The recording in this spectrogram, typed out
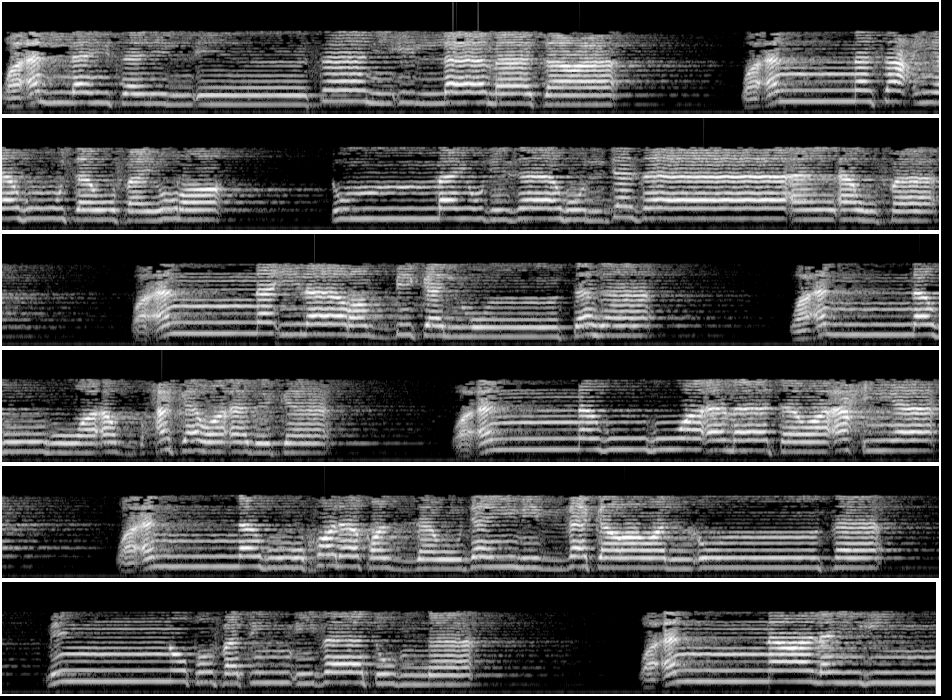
وأن ليس للإنسان إلا ما سعى وأن سعيه سوف يرى ثم يجزاه الجزاء الأوفى وأن إلى ربك المنتهى وأنه هو أضحك وأبكى وأنه هو أمات وأحيا وأنه خلق الزوجين الذكر والأنثى من نطفة إذا تبنى وأن عليه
